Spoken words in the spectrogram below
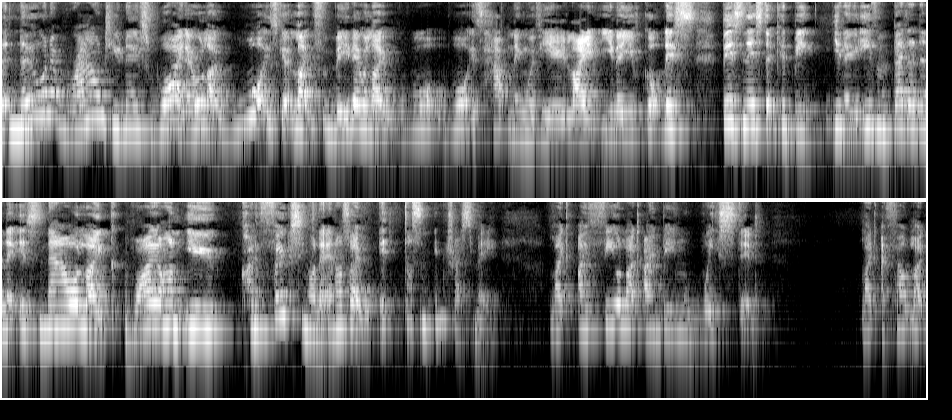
but no one around you knows why. They were like, what is going like for me? They were like, what what is happening with you? Like, you know, you've got this business that could be, you know, even better than it is now. Like, why aren't you kind of focusing on it? And I was like, it doesn't interest me. Like, I feel like I'm being wasted. Like, I felt like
